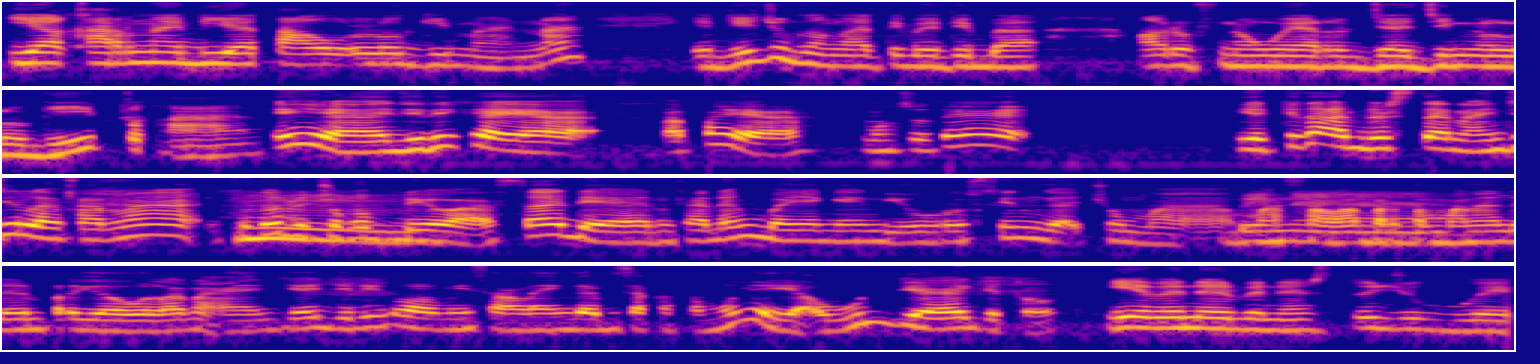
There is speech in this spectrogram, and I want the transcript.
ya karena dia tahu lo gimana ya dia juga nggak tiba-tiba out of nowhere judging lo gitu kan. Iya jadi kayak apa ya maksudnya ya kita understand aja lah karena kita udah cukup Hmm. dewasa dan kadang banyak yang diurusin nggak cuma masalah Bener. pertemanan dan pergaulan aja jadi kalau misalnya nggak bisa ketemu ya ya udah gitu iya benar-benar setuju gue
